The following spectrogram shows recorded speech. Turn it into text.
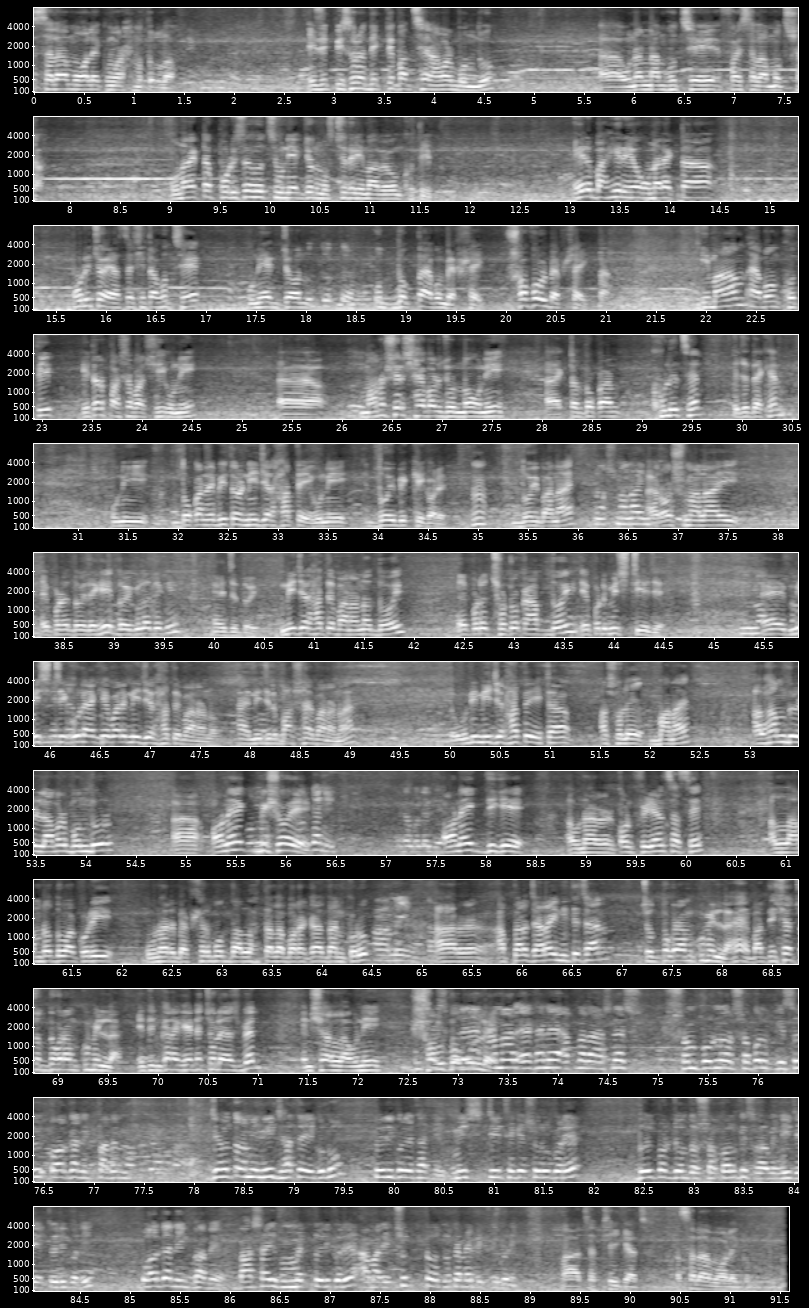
আসসালামু আলাইকুম রহমতুল্লাহ এই যে পিছনে দেখতে পাচ্ছেন আমার বন্ধু ওনার নাম হচ্ছে ফয়সাল আহমদ শাহ। ওনার একটা পরিচয় হচ্ছে উনি একজন মসজিদের ইমাম এবং খতিব। এর বাহিরে ওনার একটা পরিচয় আছে, সেটা হচ্ছে উনি একজন উদ্যোক্তা। এবং ব্যবসায়িক, সফল ব্যবসায়িক না। ইমাম এবং খতিব, এটার পাশাপাশি উনি মানুষের সেবার জন্য উনি একটা দোকান খুলেছেন। এই যে দেখেন উনি দোকানের ভিতর নিজের হাতে উনি দই বিক্রি করে হুম? দই বানায়। রসমালাই রসমালাই এরপরে দই দেখি দইগুলো দেখি। এই যে দই নিজের হাতে বানানো দই এরপরে ছোট কাপ দই এরপরে মিষ্টি এই যে। এই মিষ্টিগুলো একেবারে নিজের হাতে বানানো হ্যাঁ নিজের বাসায় বানানো হ্যাঁ। তো উনি নিজের হাতে এটা আসলে বানায়। আলহামদুলিল্লাহ আমার বন্ধুর অনেক বিষয়ে অনেক দিকে ওনার কনফিডেন্স আছে। আল্লাহ আমরা দোয়া করি ওনার ব্যবসার মধ্যে আল্লাহ তালা বরাকা দান করুক। আর আপনারা যারাই নিতে চান চোদ্দ গ্রাম কুমিল্লা হ্যাঁ বাদিশা চোদ্দ গ্রাম কুমিল্লা এতিমখানা গেটে চলে আসবেন। ইনশাল্লাহ উনি স্বল্প মূল্যে। আমার এখানে আপনারা আসলে সম্পূর্ণ সকল কিছুই অর্গানিক পাবেন। যেহেতু আমি নিজ হাতে এগুলো তৈরি করে থাকি মিষ্টি থেকে শুরু করে দই পর্যন্ত সকল কিছু আমি নিজে তৈরি করি। অর্গানিক ভাবে বাসায় হোমমেড তৈরি করে আমার এই ছোট্ট দোকানে বিক্রি করি। আচ্ছা ঠিক আছে। আসসালামু আলাইকুম।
